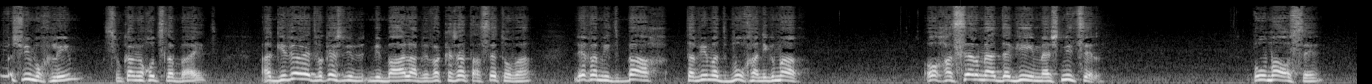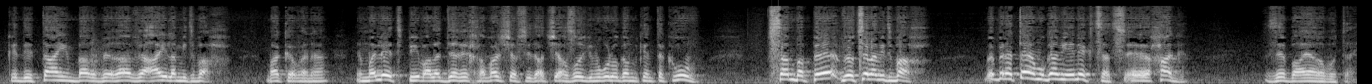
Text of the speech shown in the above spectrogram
יושבים אוכלים, סוכה מחוץ לבית, הגברת מבקשת מבעלה, בבקשה תעשה טובה, לך למטבח, תביא מטבוחה, נגמר. או חסר מהדגים, מהשניצל. הוא מה עושה? כדתיים ברברה ועי למטבח. מה הכוונה? ממלא את פיו על הדרך, חבל שיפסיד, עד שיחזור, יגמרו לו גם כן את הכרוב. שם בפה ויוצא למטבח. ובינתיים הוא גם ייהנה קצת, אה, חג. זה בעיה רבותיי.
